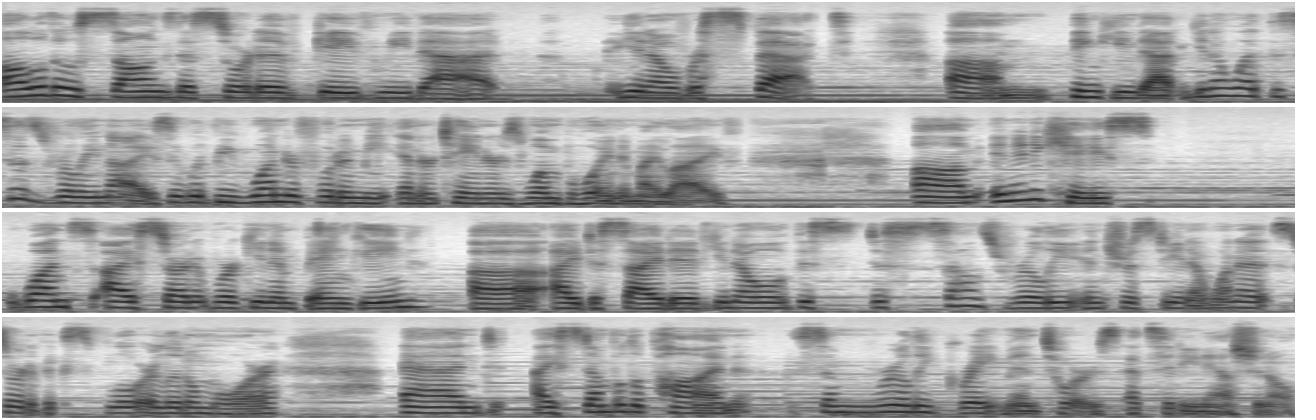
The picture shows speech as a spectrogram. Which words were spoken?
all of those songs that sort of gave me that, you know, respect. um, thinking that, you know what, this is really nice. It would be wonderful to meet entertainers one point in my life. Um, in any case, once I started working in banking, uh, I decided, you know, this just sounds really interesting. I want to sort of explore a little more. And I stumbled upon some really great mentors at City National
